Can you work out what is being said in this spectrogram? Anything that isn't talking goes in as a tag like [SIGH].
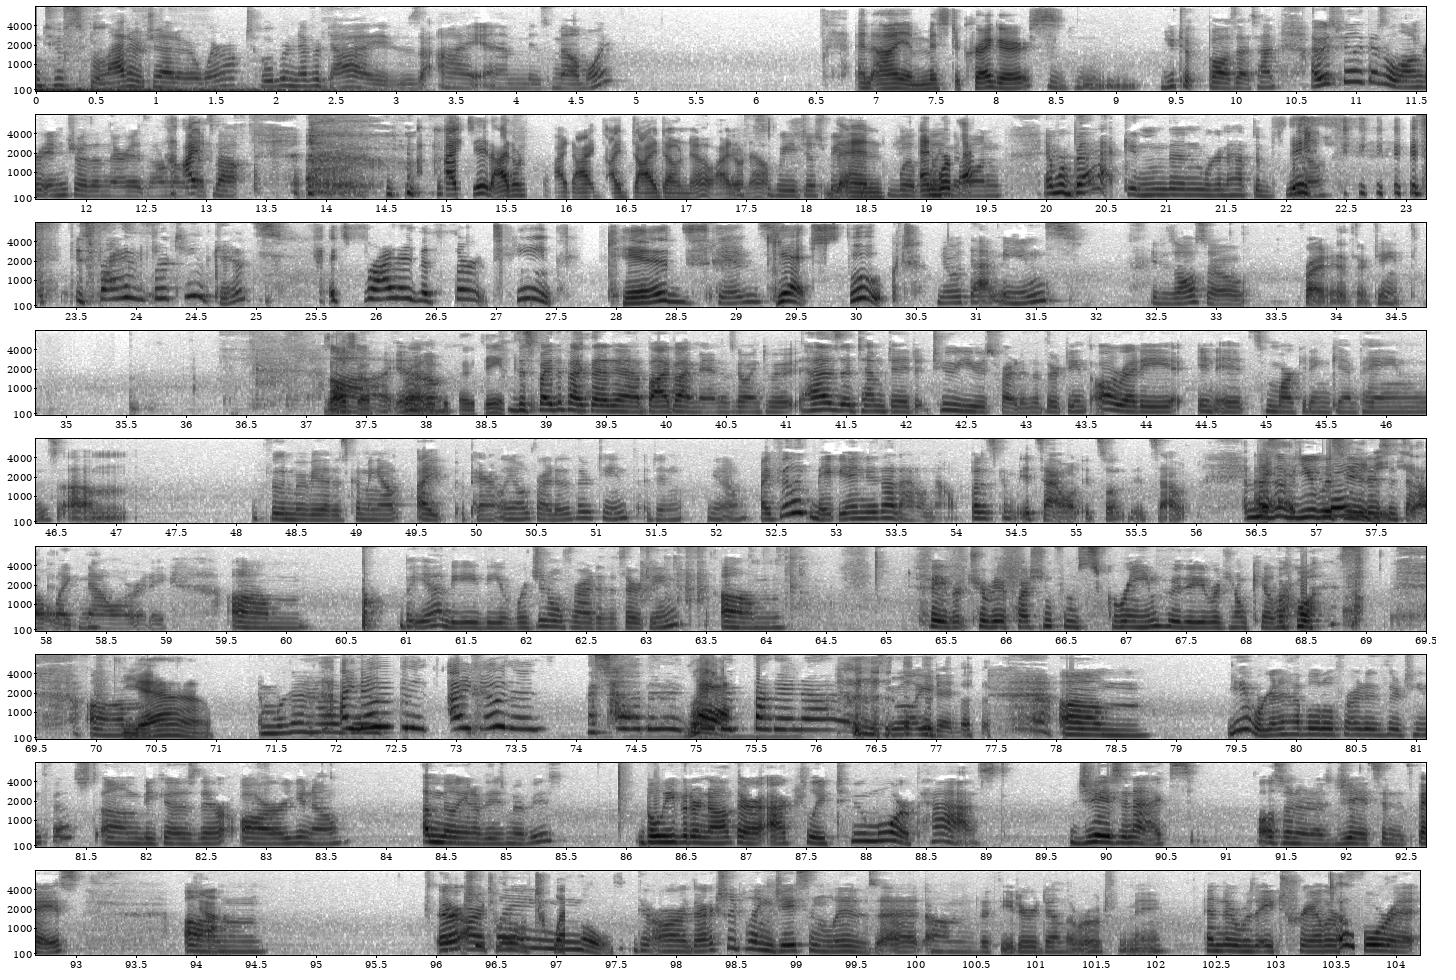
welcome to Splatter Chatter, where October never dies. I am Ms. Melmoy. And I am Mr. Kreggers. Mm-hmm. You took pause that time. I always feel like there's a longer intro than there is. I don't know what I- that's about. [LAUGHS] I did. I don't. I, I, I, I don't know. I don't know. We just we And- to, we'll and we're back. on, and we're back, and then we're gonna have to, you know, [LAUGHS] it's it's Friday the thirteenth, kids. it's Friday the thirteenth, kids. Kids, Get spooked. you know what that means? It is also Friday the thirteenth. It's also Uh, yeah. Friday the thirteenth. Despite the fact that uh, Bye Bye Man is going to has attempted to use Friday the Thirteenth already in its marketing campaigns um, for the movie that is coming out. I apparently on Friday the Thirteenth. I didn't, you know. I feel like maybe I knew that. I don't know, but it's it's out. It's on. It's out. As of you listening to this, it's out like now already. Um, but yeah, the the original Friday the Thirteenth. Um, favorite trivia question from Scream: Who the original killer [LAUGHS] was? Um, yeah. and we're gonna have. I know this. I know this. I saw it Raw. fucking times. [LAUGHS] well, you did. Um, yeah, we're gonna have a little Friday the Thirteenth fest. Um, because there are, you know, a million of these movies. Believe it or not, there are actually two more past Jason X, also known as Jason in Space. Um, they're There are a actually total of playing- twelve. there are. They're actually playing Jason Lives at um, the theater down the road from me, and there was a trailer Oh. for it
